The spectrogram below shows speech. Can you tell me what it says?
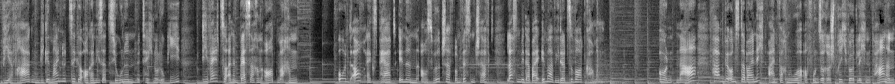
Wir fragen, wie gemeinnützige Organisationen mit Technologie die Welt zu einem besseren Ort machen. Und auch ExpertInnen aus Wirtschaft und Wissenschaft lassen wir dabei immer wieder zu Wort kommen. Und na, haben wir uns dabei nicht einfach nur auf unsere sprichwörtlichen Fahnen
